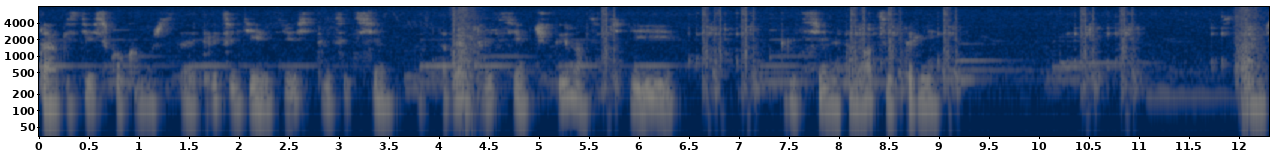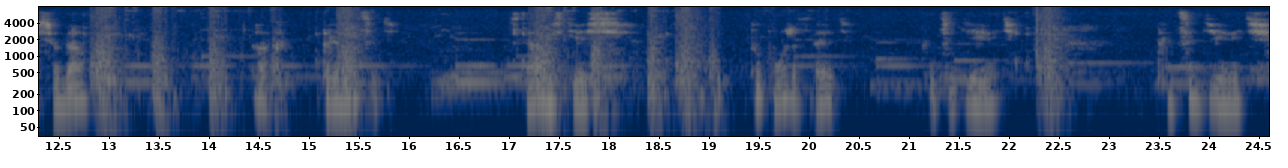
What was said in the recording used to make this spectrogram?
Так, здесь сколько может стоять? 39, здесь 37. Оставляем 37, 14 и 37 это 23. Ставим сюда. Так, 13. Ставим здесь. Тут может стоять 39. 39.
